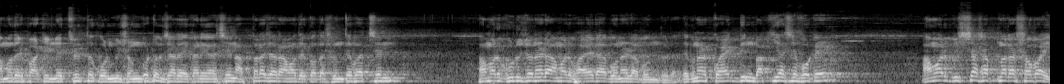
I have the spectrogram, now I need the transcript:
আমাদের পার্টির নেতৃত্ব, কর্মী, সংগঠক যারা এখানে আছেন, আপনারা যারা আমাদের কথা শুনতে পাচ্ছেন, আমার গুরুজনেরা, আমার ভাইয়েরা, বোনেরা, বন্ধুরা। দেখুন আর কয়েকদিন বাকি আছে ভোটের। আমার বিশ্বাস আপনারা সবাই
